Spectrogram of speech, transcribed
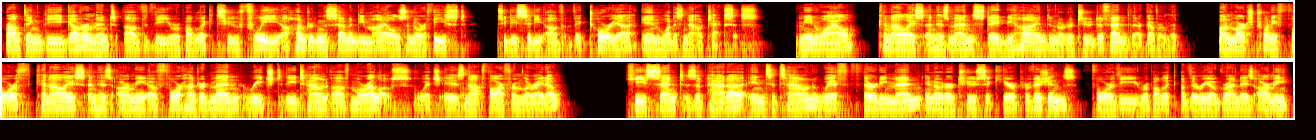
prompting the government of the Republic to flee 170 miles northeast to the city of Victoria in what is now Texas. Meanwhile, Canales and his men stayed behind in order to defend their government. On March 24th, Canales and his army of 400 men reached the town of Morelos, which is not far from Laredo. He sent Zapata into town with 30 men in order to secure provisions for the Republic of the Rio Grande's army.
